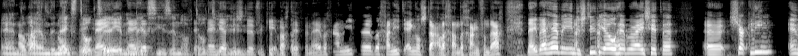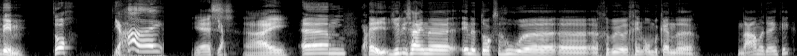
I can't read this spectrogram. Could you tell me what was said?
and Oh, I am the Oh, next nee, Doctor nee, in the nee, next dat- season of Doctor Nee, dat Who. is de verkeer. Wacht even. Nee, we gaan niet, eh, we gaan niet Engelstalig aan de gang vandaag. Nee, wij hebben in de studio hebben wij zitten eh, Jacqueline en Wim. Toch? Hi. Yes. Ja. Hi. Ehm, ja. Hey, jullie zijn eh, in het Doctor Who eh, eh, gebeuren geen onbekende namen, denk ik.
